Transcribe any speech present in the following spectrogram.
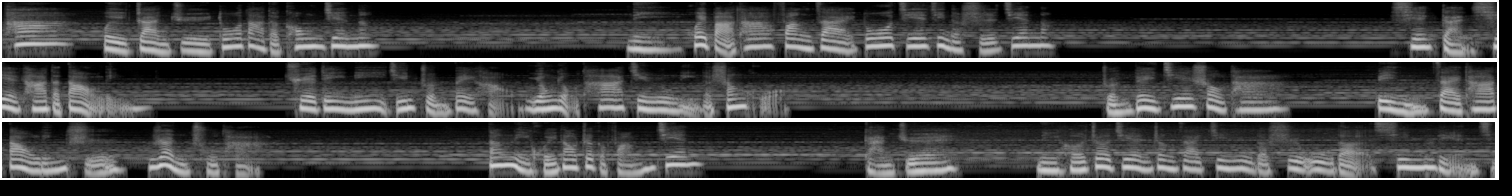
它会占据多大的空间呢？你会把它放在多接近的时间呢？先感谢它的到临，确定你已经准备好拥有它进入你的生活，准备接受它。并在他到临时认出他。当你回到这个房间，感觉你和这件正在进入的事物的心连接。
